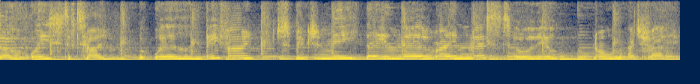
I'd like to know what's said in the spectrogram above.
It's a waste of time, but we'll be fine. Just picture me laying there right next to you. No, I tried.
